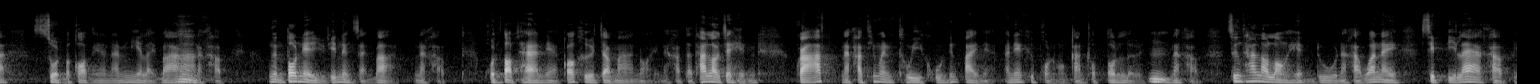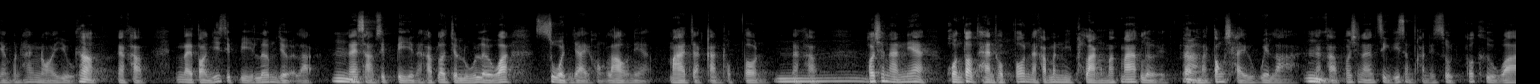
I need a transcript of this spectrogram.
ส่วนประกอบในนั้นมีอะไรบ้างอ่านนะครับ เงินต้นเนี่ยอยู่ที่ 1 0 0 0 0แบาทนะครับ ผลตอบแทนเนี่ยก็คือจะมาหน่อยนะครับ แต่ถ้าเราจะเห็นกราฟนะครับที่มันทวีคูณขึ้นไปเนี่ยอันนี้คือผลของการทบต้นเลยนะครับซึ่งถ้าเราลองเห็นดูนะครับว่าใน 10 ปีแรกครับยังค่อนข้างน้อยอยู่ครับนะครับในตอน 20 ปีเริ่มเยอะละใน 30 ปีนะครับเราจะรู้เลยว่าส่วนใหญ่ของเราเนี่ยมาจากการทบต้นนะครับเพราะฉะนั้นเนี่ยผลตอบแทนทบต้นนะครับมันมีพลังมากๆเลยแต่มันต้องใช้เวลานะครับเพราะฉะนั้นสิ่งที่สำคัญที่สุดก็คือว่า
